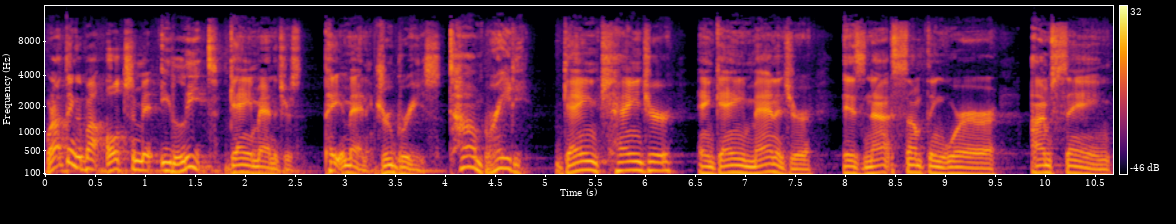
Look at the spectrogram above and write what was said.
When I think about ultimate elite game managers, Peyton Manning, Drew Brees, Tom Brady, game changer and game manager is not something where I'm saying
